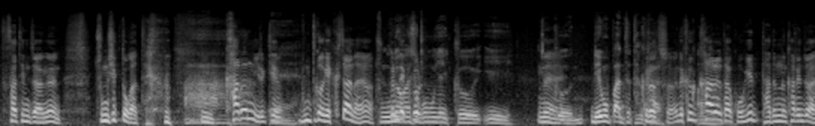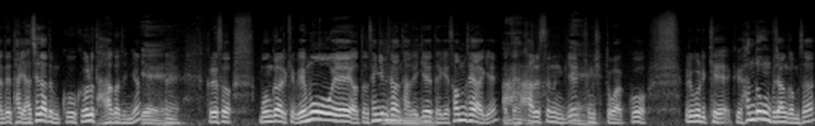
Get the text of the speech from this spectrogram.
수사팀장은 중식도 같아요. 아, 음, 칼은 이렇게 예. 뭉툭하게 크잖아요. 중국영화에서 보면 그, 이, 네. 그 네모 반듯한 그렇죠. 칼. 근데 그 아. 칼을 다 고기 다듬는 칼인 줄 아는데 다 야채 다듬고 그걸로 다 하거든요. 예. 네. 그래서 뭔가 이렇게 외모의 어떤 생김새와는 음. 다르게 되게 섬세하게 어떤 아하. 칼을 쓰는 게 예. 중식도 같고 그리고 이렇게 그 한동훈 부장검사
